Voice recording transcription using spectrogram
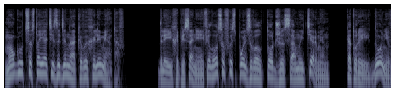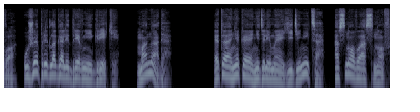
могут состоять из одинаковых элементов. Для их описания философ использовал тот же самый термин, который до него уже предлагали древние греки – монада. Это некая неделимая единица, основа основ,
